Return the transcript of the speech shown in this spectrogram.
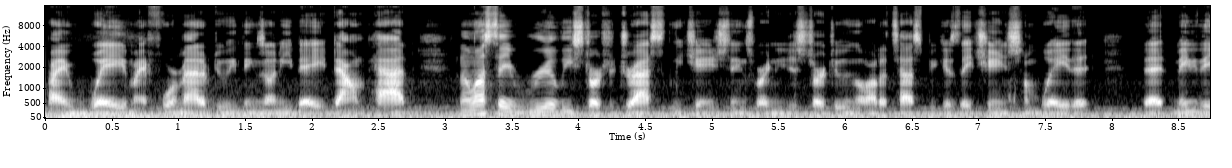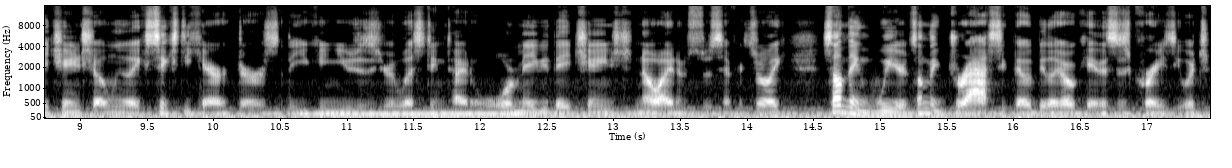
my way, my format of doing things on eBay down pat. And unless they really start to drastically change things where I need to start doing a lot of tests because they change some way that that maybe they changed to only like 60 characters that you can use as your listing title, or maybe they changed no item specifics, or like something weird, something drastic that would be like, okay, this is crazy, which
